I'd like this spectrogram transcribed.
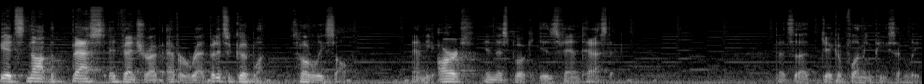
It's not the best adventure I've ever read, but it's a good one, totally solid. And the art in this book is fantastic. That's a Jacob Fleming piece, I believe.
